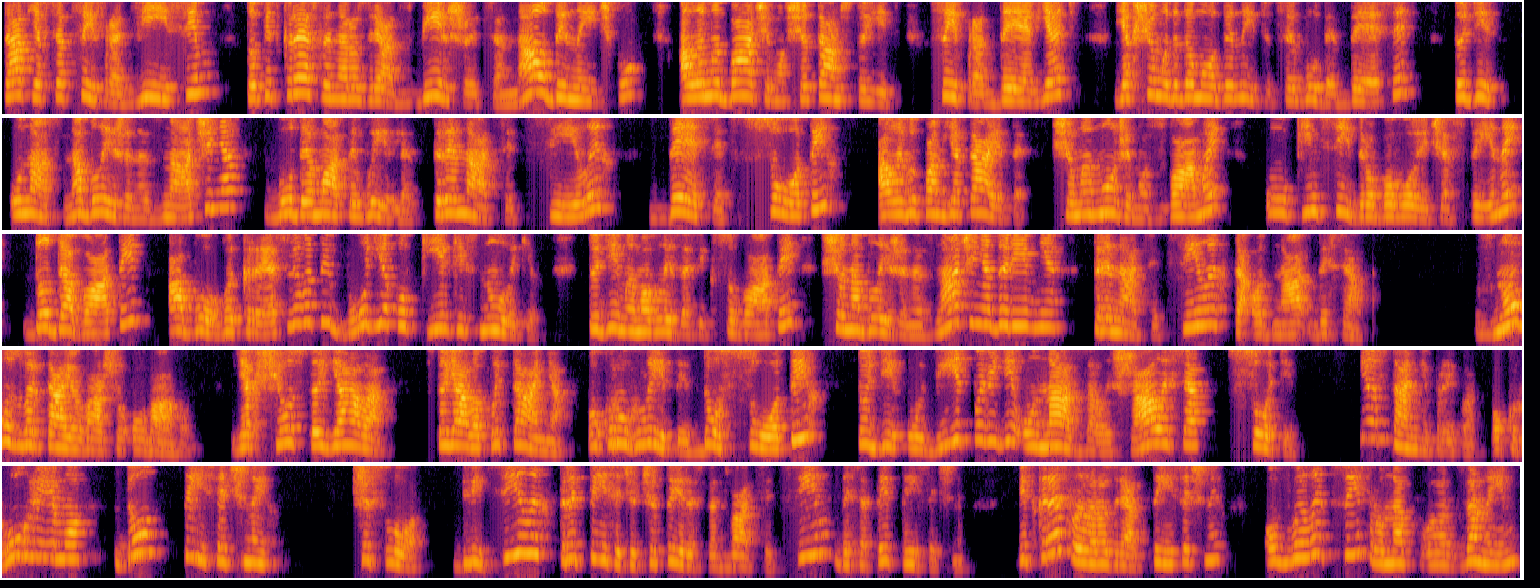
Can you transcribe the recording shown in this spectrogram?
Так як ця цифра 8, то підкреслений розряд збільшується на одиничку, але ми бачимо, що там стоїть цифра 9. Якщо ми додамо одиницю, це буде 10, тоді у нас наближене значення буде мати вигляд 13,10 але ви пам'ятаєте, що ми можемо з вами у кінці дробової частини додавати або викреслювати будь-яку кількість нуликів. Тоді ми могли зафіксувати, що наближене значення дорівнює 13,1. Знову звертаю вашу увагу, якщо стояла, стояло питання округлити до сотих, тоді у відповіді у нас залишалися соті. І останній приклад. Округлюємо до тисячних. Число 2,3427 десятитисячних. Підкреслили розряд тисячних, обвели цифру нав- е, за ним.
